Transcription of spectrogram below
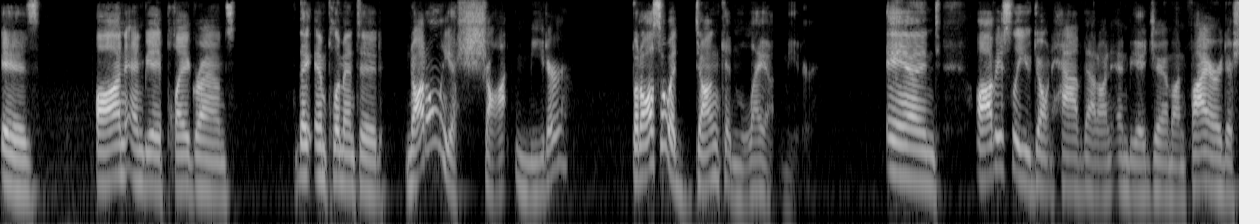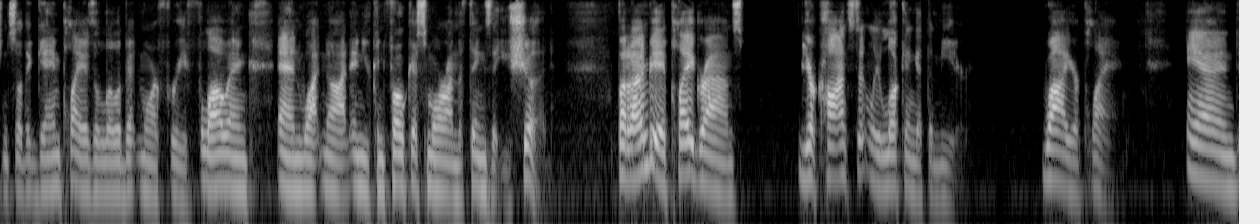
is on NBA Playgrounds, they implemented not only a shot meter, but also a dunk and layup meter. And obviously, you don't have that on NBA Jam on Fire Edition, so the gameplay is a little bit more free flowing and whatnot, and you can focus more on the things that you should. But on NBA Playgrounds, you're constantly looking at the meter while you're playing. And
